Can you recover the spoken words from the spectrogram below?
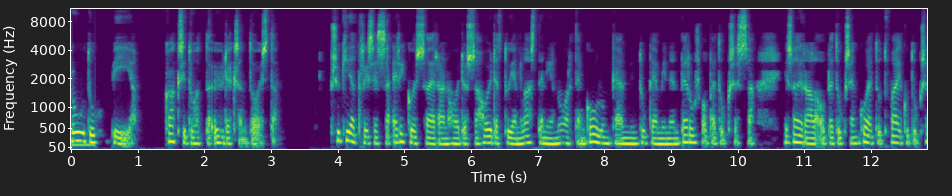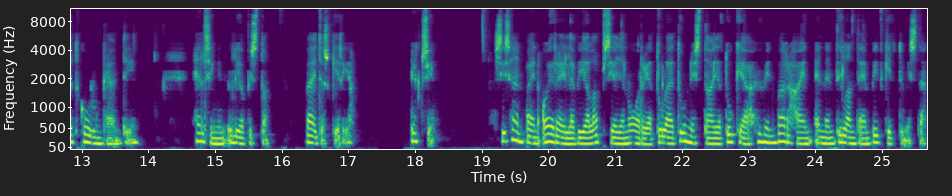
Ruutu Pia, 2019. Psykiatrisessa erikoissairaanhoidossa hoidettujen lasten ja nuorten koulunkäynnin tukeminen perusopetuksessa ja sairaalaopetuksen koetut vaikutukset koulunkäyntiin. Helsingin yliopisto. Väitöskirja. 1. Sisäänpäin oireilevia lapsia ja nuoria tulee tunnistaa ja tukea hyvin varhain ennen tilanteen pitkittymistä,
